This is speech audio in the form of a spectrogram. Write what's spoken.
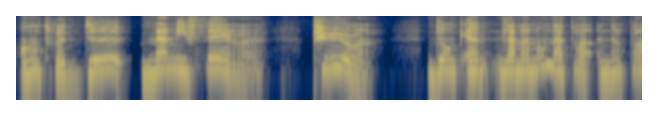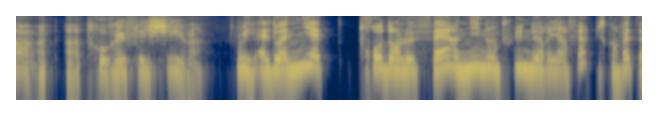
entre deux mammifères purs. Donc la maman n'a pas à trop réfléchir. Oui, elle doit ni être trop dans le faire, ni non plus ne rien faire, puisqu'en fait,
